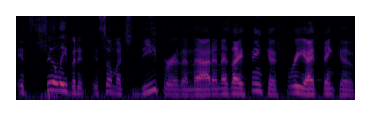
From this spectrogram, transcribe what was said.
it's silly, but it, it's so much deeper than that. And as I think of free, I think of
